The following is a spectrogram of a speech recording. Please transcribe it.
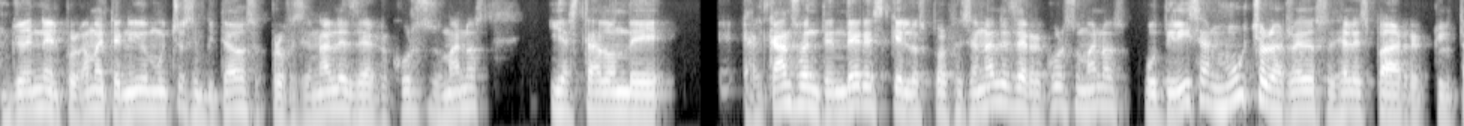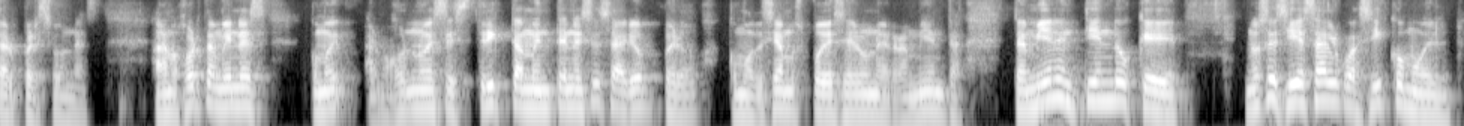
yo en el programa he tenido muchos invitados profesionales de recursos humanos y hasta donde alcanzo a entender es que los profesionales de recursos humanos utilizan mucho las redes sociales para reclutar personas. A lo mejor también es, como a lo mejor no es estrictamente necesario, pero como decíamos, puede ser una herramienta. También entiendo que no sé si es algo así como el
